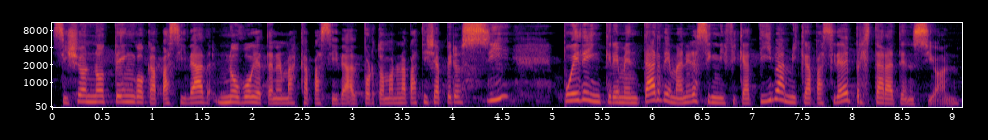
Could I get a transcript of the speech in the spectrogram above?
si yo no tengo capacidad, no voy a tener más capacidad por tomar una pastilla, pero sí puede incrementar de manera significativa mi capacidad de prestar atención.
